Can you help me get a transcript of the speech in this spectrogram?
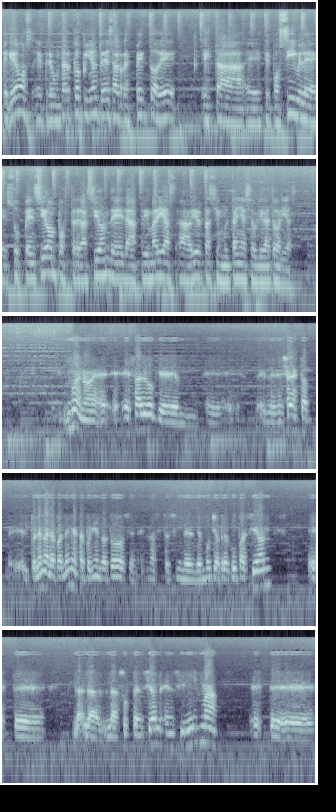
Te queremos eh, preguntar qué opinión tenés al respecto de esta eh, este posible suspensión, postergación de las primarias abiertas, simultáneas y obligatorias. Bueno, es algo que desde ya está, el problema de la pandemia está poniendo a todos en, una situación de, de mucha preocupación. Este, la, suspensión en sí misma este,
